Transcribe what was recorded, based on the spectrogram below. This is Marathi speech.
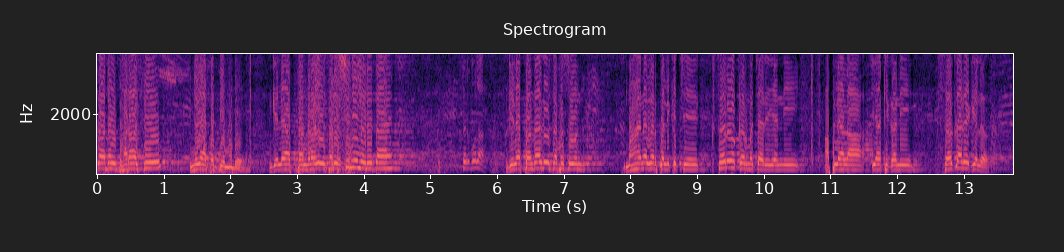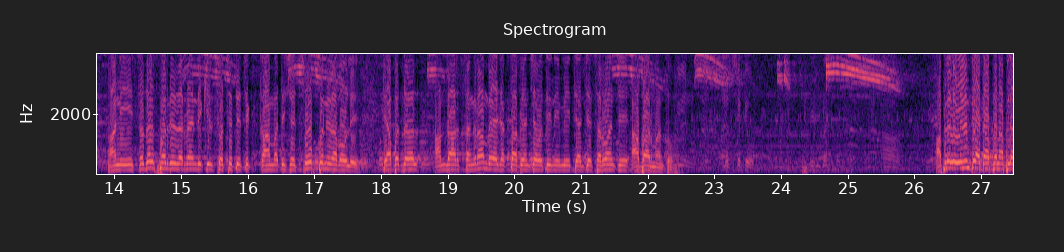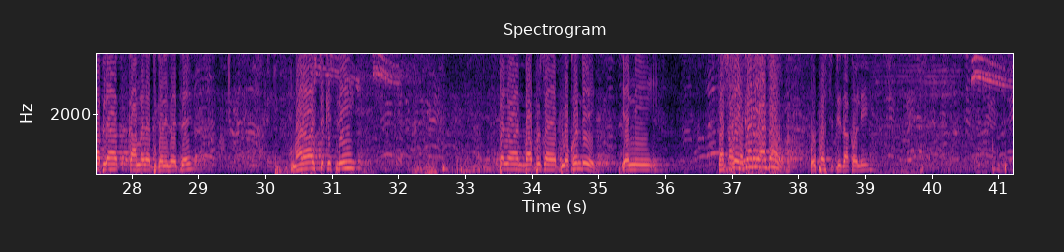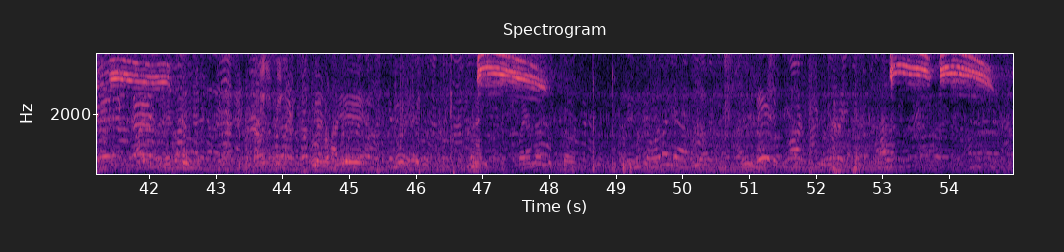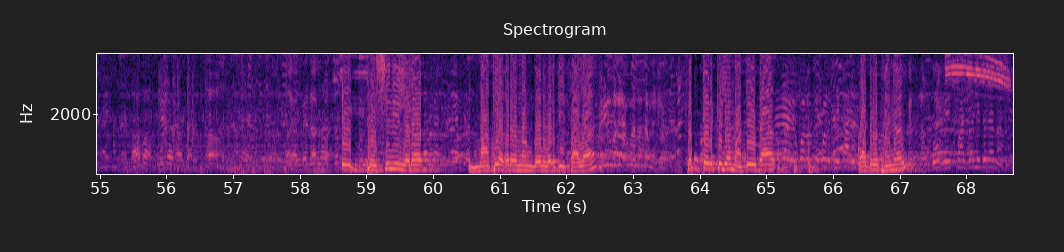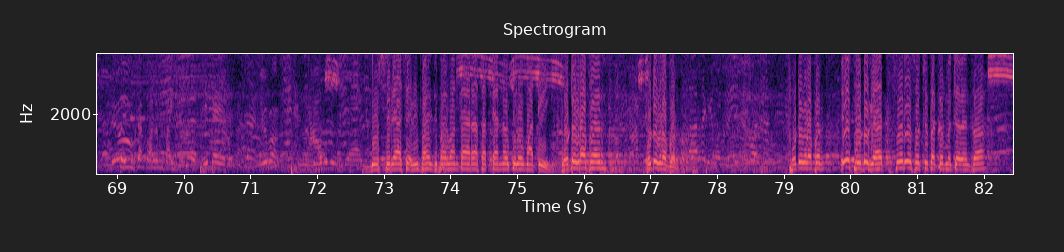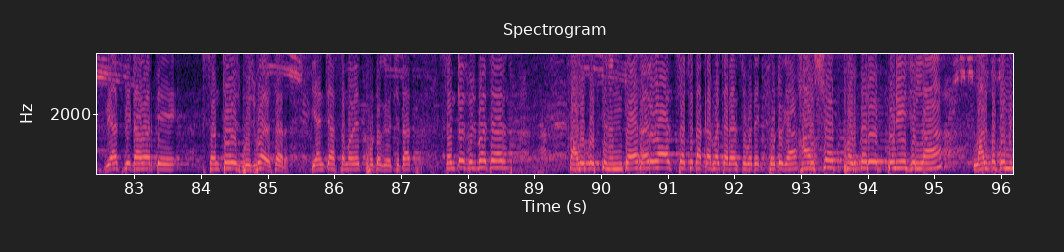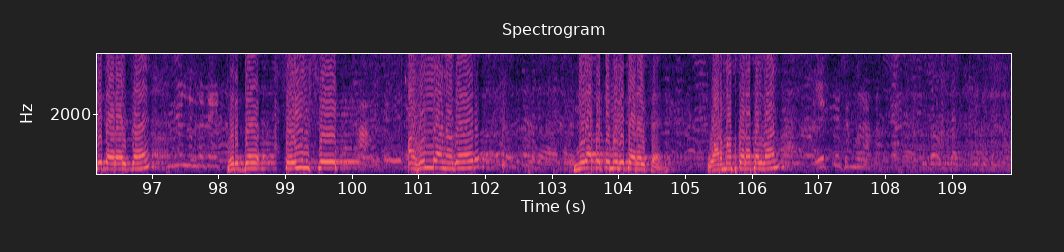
जाधव धाराशिव निळ्या पट्टीमध्ये गेल्या पंधरा दिवसापासून लढत आहे. सर बोला. गेल्या पंधरा दिवसापासून महानगरपालिकेचे सर्व कर्मचारी यांनी आपल्याला या ठिकाणी सहकार्य केलं आणि सदर स्पर्धेदरम्यान देखील स्वच्छतेचे काम अतिशय चोखपणे राबवले. त्याबद्दल आमदार संग्रामभैया जगताप यांच्या वतीने मी त्यांचे सर्वांचे आभार मानतो. लक्ष ठेव. आपल्याला विनंती आहे आता आपण आपल्या आपल्या कामाच्या ठिकाणी जायचंय. महाराष्ट्र केसरी पहलवान बापूसाहेब लोखंडे यांनी शेखर यादव. उपस्थिती दाखवली. एक प्रेक्षणीय लढत माती आकडा क्रमांक दोन वरती चालू. सत्तर किलो माती विभाग क्वार्टर फायनल दुसऱ्या सेमीफायनलचे पैलवान तयार सत्त्याण्णव किलो माती फोटोग्राफर फोटोग्राफर फोटोग्राफर एक फोटो घ्या. सर्व स्वच्छता कर्मचाऱ्यांचा. व्यासपीठावर ते संतोष भुजबळ सर यांच्या समवेत फोटो घेऊ इच्छितात. संतोष भुजबळ सर चालू कुस्तीनंतर सर्व स्वच्छता कर्मचाऱ्यांसोबत एक फोटो घ्या. हर्षद फडतरे पुणे जिल्हा लालपट्टीमध्ये तयारायचा आहे. विरुद्ध सोईल शेख अहिल्यानगर निळापट्टीमध्ये तयारायचं आहे. वॉर्मअप करा पहलवान.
